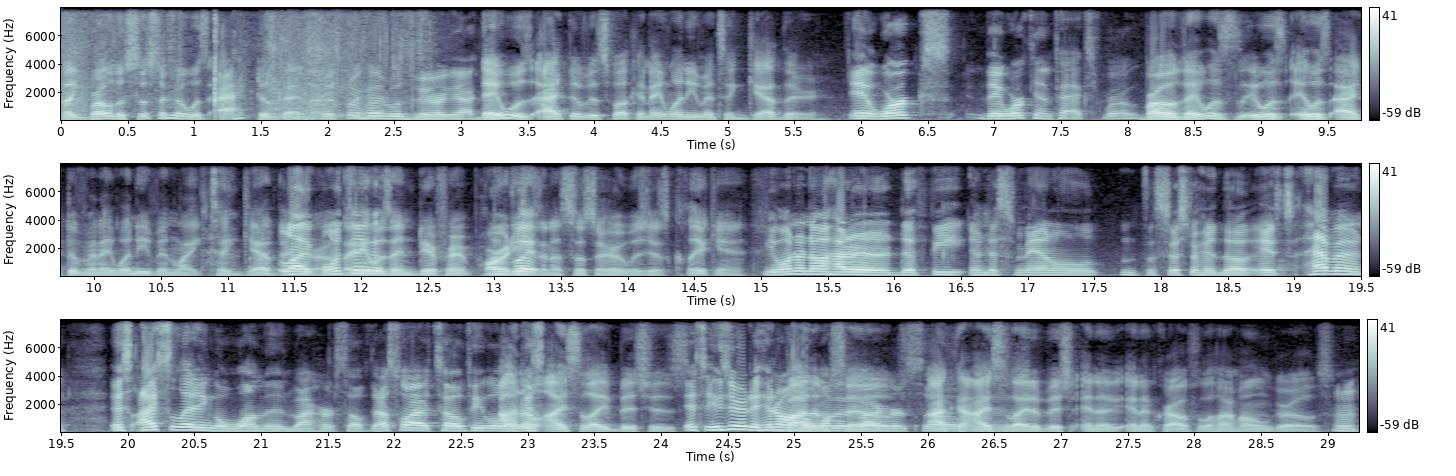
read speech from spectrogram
like bro, the sisterhood was active that night. Sisterhood was very active. They was active as fucking. They weren't even together. It works. They work in packs, bro. Bro, they was it was it was active and they weren't even like together. Like, bro. one Like, thing- it was in different parties But- and the sisterhood was just clicking. You want to know how to defeat and dismantle the sisterhood, though? It's having, it's isolating a woman by herself. That's why I tell people I don't isolate bitches it's easier to hit on a woman by themselves. herself. I can isolate a bitch in a in a crowd full of her homegirls Mm.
